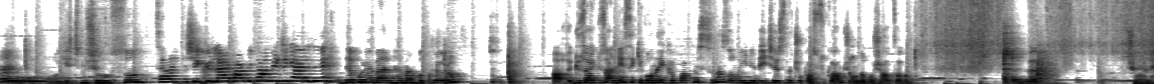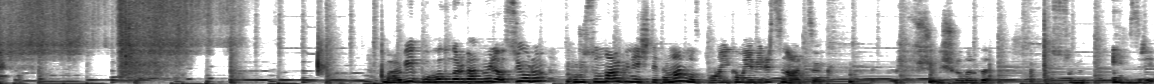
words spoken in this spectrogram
Oo, geçmiş olsun. Ter, teşekkürler var bir tamirci geldi. Depoya ben hemen bakıyorum. Aa, güzel güzel. Neyse ki vanayı kapatmışsınız ama yine de içerisinde çok az su kalmış. Onu da boşaltalım. Evet. Şöyle. Barbie bu halıları ben böyle asıyorum. Kurusunlar güneşte tamam mı? Sonra yıkamaya verirsin artık. Şöyle şuraları da suyun emzire,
